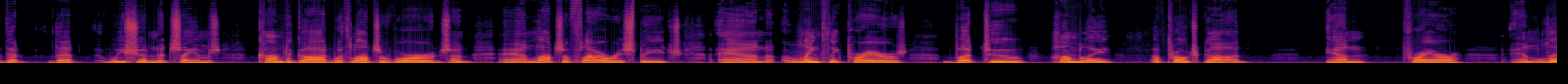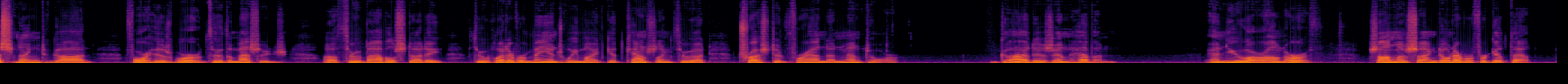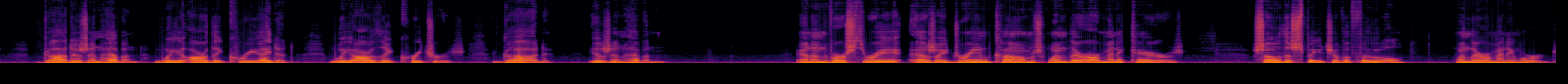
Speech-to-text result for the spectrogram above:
That that we shouldn't, it seems, come to God with lots of words and and lots of flowery speech and lengthy prayers, but to humbly approach God in prayer and listening to God for His Word through the message, uh, through Bible study, through whatever means we might get counseling, through a trusted friend and mentor. God is in heaven and you are on earth. Psalm is saying, don't ever forget that. God is in heaven. We are the created. We are the creatures. God is in heaven. And in verse 3, as a dream comes when there are many cares, so the speech of a fool when there are many words.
